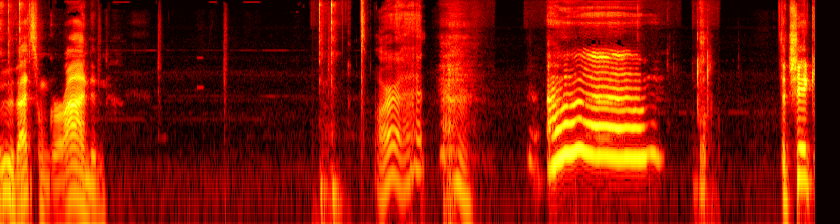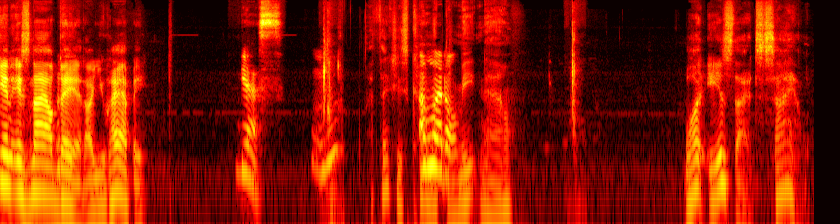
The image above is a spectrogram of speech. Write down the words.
Ooh, that's some grinding. All right. Um. The chicken is now dead. Are you happy? Yes. I think she's cutting up the little. meat now. What is that sound?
